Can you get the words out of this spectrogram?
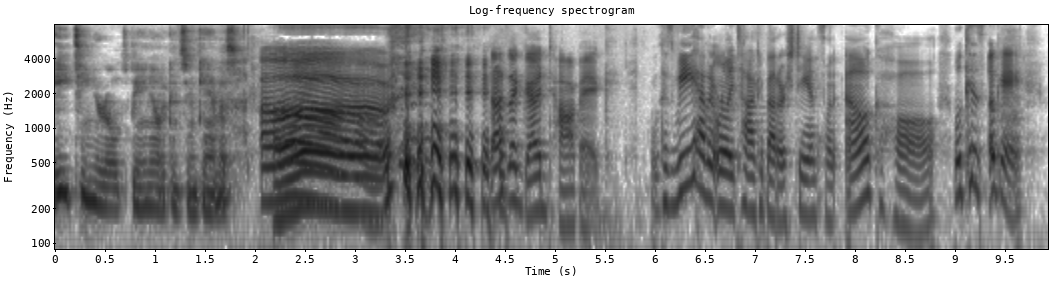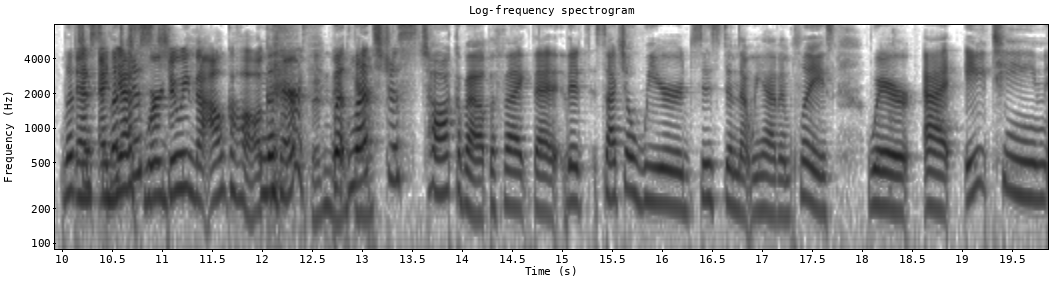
18 year olds being able to consume cannabis? oh that's a good topic because we haven't really talked about our stance on alcohol. Well, because okay, let's and, just and let's yes just, we're doing the alcohol comparison But let's just talk about the fact that it's such a weird system that we have in place where at 18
